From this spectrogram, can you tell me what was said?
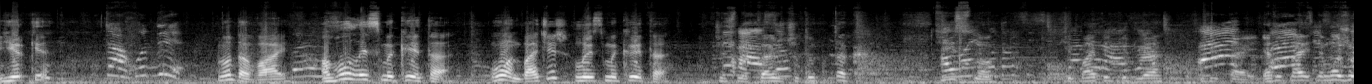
гірки? Так, ходи. Ну давай. А во лис Микита. Вон, бачиш, лис Микита. Чесно кажучи, тут так тісно. Хіба тільки для дітей. Я тут навіть не можу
